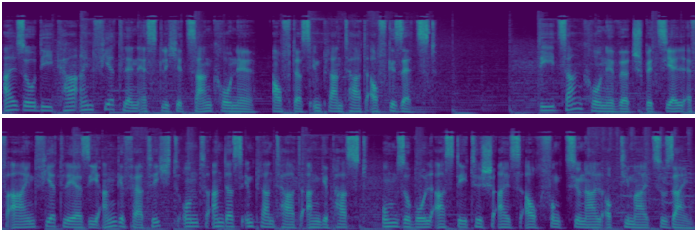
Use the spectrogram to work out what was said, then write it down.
also die K1 Vierteln ästliche Zahnkrone, auf das Implantat aufgesetzt. Die Zahnkrone wird speziell FA1 Viertler sie angefertigt und an das Implantat angepasst, um sowohl ästhetisch als auch funktional optimal zu sein.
